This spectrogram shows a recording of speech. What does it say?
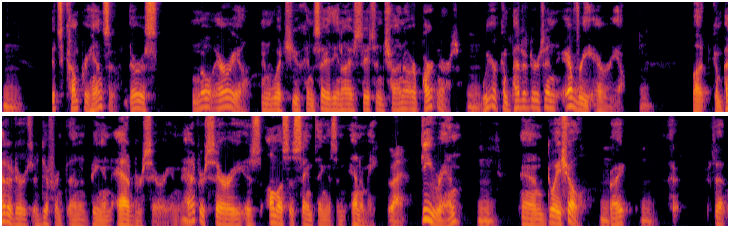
Mm. It's comprehensive. There is no area in which you can say the United States and China are partners. Mm. We are competitors in every area. Mm. But competitors are different than being an adversary. An Mm. adversary is almost the same thing as an enemy. Right. Diren Mm. and Dui Shou, right? That,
